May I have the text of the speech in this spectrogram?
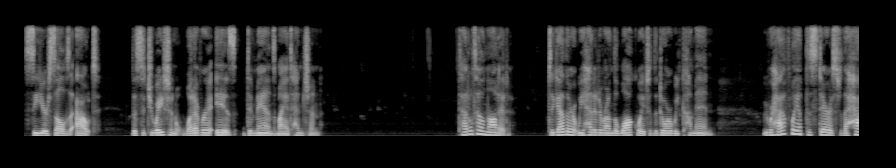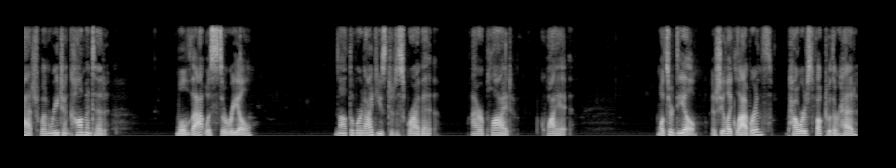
See yourselves out. The situation, whatever it is, demands my attention. Tattletale nodded. Together, we headed around the walkway to the door we'd come in. We were halfway up the stairs to the hatch when Regent commented, Well, that was surreal. Not the word I'd use to describe it. I replied, quiet. What's her deal? Is she like Labyrinth? Powers fucked with her head?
